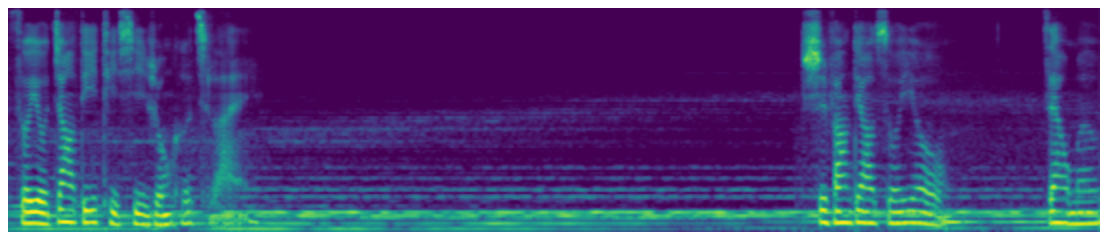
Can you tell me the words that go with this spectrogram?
所有较低体系融合起来，释放掉所有在我们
